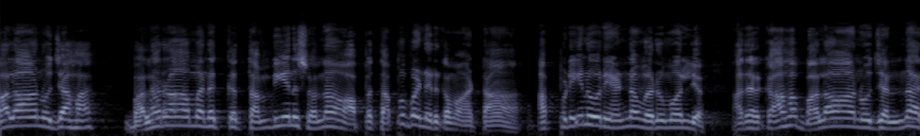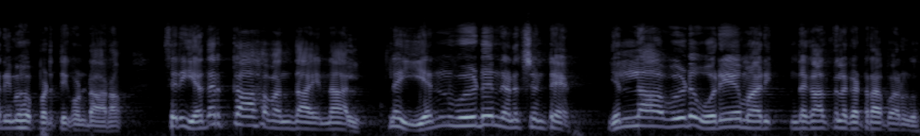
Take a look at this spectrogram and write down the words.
பலானுஜஹா பலராமனுக்கு தம்பின்னு சொன்னா அப்போ அப்ப தப்பு பண்ணிருக்க மாட்டான் அப்படின்னு ஒரு எண்ணம் வருமோ இல்லையோ? அதற்காக பலானுஜன்னு அறிமுகப்படுத்தி கொண்டாராம். சரி எதற்காக வந்தாயினால் இல்ல என் வீடுன்னு நினைச்சுட்டேன். எல்லா வீடும் ஒரே மாதிரி இந்த காலத்துல கட்டுறா பாருங்க.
